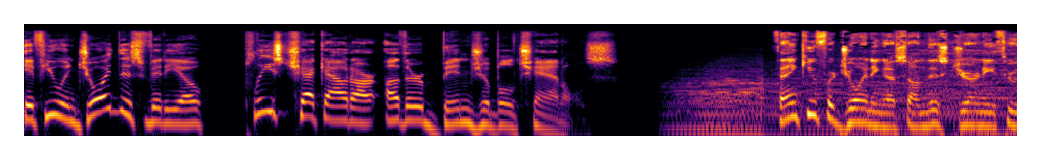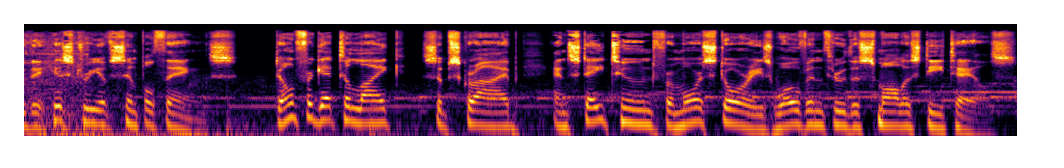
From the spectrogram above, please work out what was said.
If you enjoyed this video, please check out our other bingeable channels. Thank you for joining us on this journey through the history of simple things. Don't forget to like, subscribe, and stay tuned for more stories woven through the smallest details.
